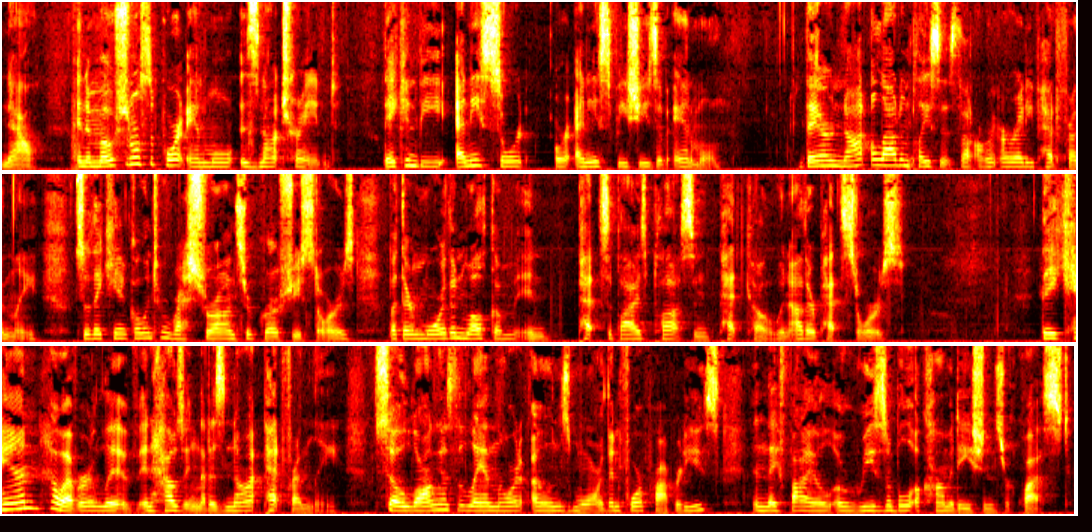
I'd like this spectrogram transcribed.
Now, an emotional support animal is not trained. They can be any sort or any species of animal. They are not allowed in places that aren't already pet friendly, so they can't go into restaurants or grocery stores, but they're more than welcome in Pet Supplies Plus and Petco and other pet stores. They can, however, live in housing that is not pet friendly, so long as the landlord owns more than four properties and they file a reasonable accommodations request.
